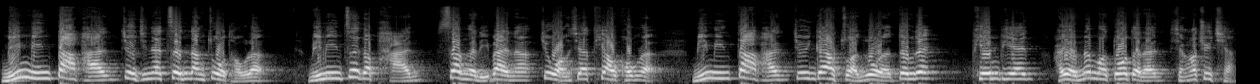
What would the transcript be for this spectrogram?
明明大盘就已经在震荡做头了，明明这个盘上个礼拜呢就往下跳空了，明明大盘就应该要转弱了，对不对？偏偏还有那么多的人想要去抢，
